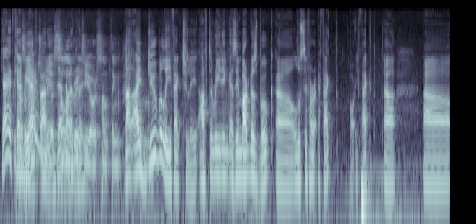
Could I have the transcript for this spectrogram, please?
Yeah, it can be anybody, be a celebrity definitely. or something. But I do believe, actually, after reading Zimbardo's book, uh, Lucifer Effect, or Effect, uh, uh,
